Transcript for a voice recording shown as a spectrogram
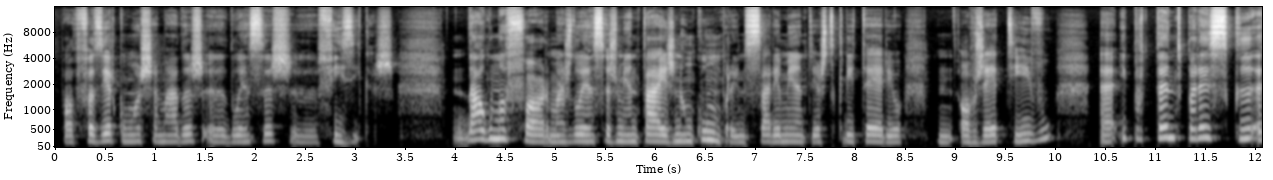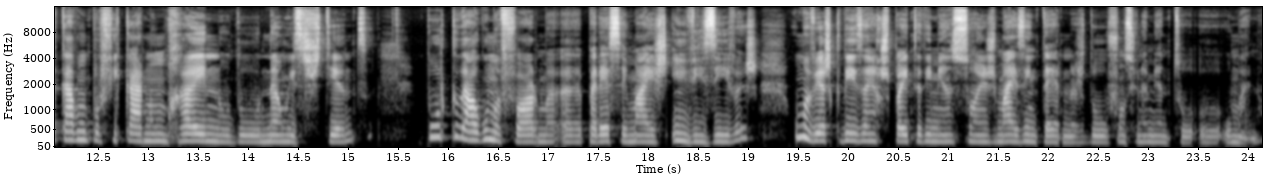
pode fazer com as chamadas doenças físicas de alguma forma, as doenças mentais não cumprem necessariamente este critério hum, objetivo uh, e, portanto, parece que acabam por ficar num reino do não existente, porque de alguma forma uh, parecem mais invisíveis, uma vez que dizem respeito a dimensões mais internas do funcionamento uh, humano.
